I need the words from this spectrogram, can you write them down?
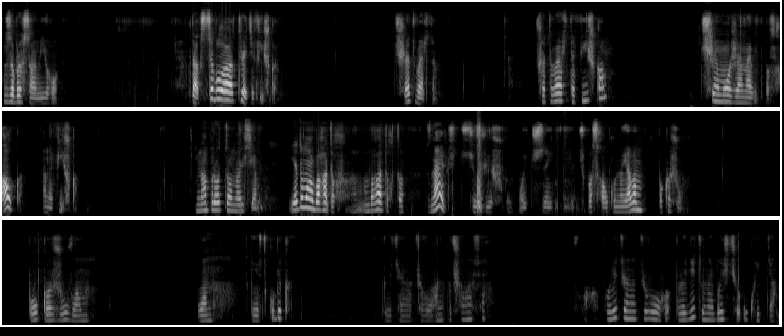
Забросаємо його. Так, це була третя фішка. Четверта. Четверта фішка. Чи може навіть пасхалка, а не фішка. На прото 07. Я думаю, багато, багато хто знає цю фішку. Ой, цей, цю пасхалку, але я вам покажу. Покажу вам. Он. Такий ось кубик. Повітряна тривога не почалася. Повітряна тривога. Пройдіть у найближче укриття.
